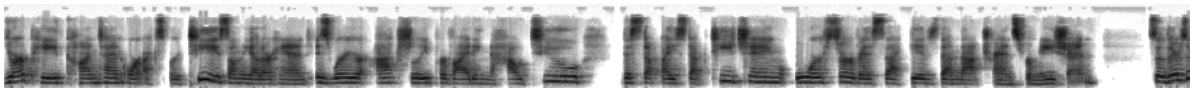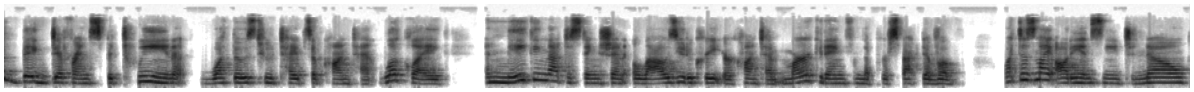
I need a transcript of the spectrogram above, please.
Your paid content or expertise, on the other hand, is where you're actually providing the how to, the step by step teaching or service that gives them that transformation. So there's a big difference between what those two types of content look like. And making that distinction allows you to create your content marketing from the perspective of what does my audience need to know?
